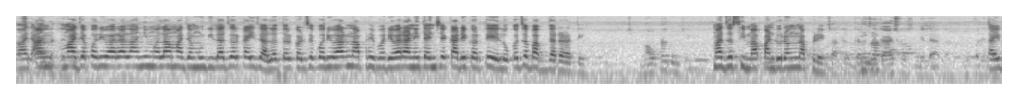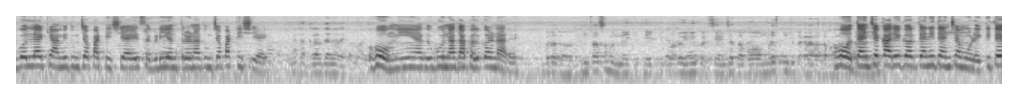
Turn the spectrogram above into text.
घडलं? माझ्या परिवाराला आणि मला माझ्या मुलीला जर काही झालं तर कडचे परिवार नाफडे परिवार आणि त्यांचे कार्यकर्ते लोक जबाबदार राहतील. नाव काय तुमचं? माझं सीमा पांडुरंग नाफडे. चाकणकरांनी काय आश्वासन दिलं आता? दुपारी ताई बोलल्या की आम्ही तुमच्या पाठीशी आहे सगळी यंत्रणा तुमच्या पाठीशी आहे. तुम्ही तक्रार देणार आहे का मला? हो मी गुन्हा दाखल करणार आहे. बरं अं, तुमचं असं म्हणणं आहे की थेट किंवा रोहिणी खडसे यांच्या दबावामुळेच तुमची तक्रार आता हो त्यांचे कार्यकर्ते आणि त्यांच्यामुळे की ते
